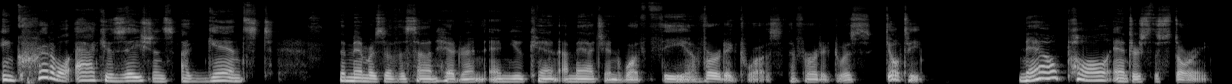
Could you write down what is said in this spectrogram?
incredible accusations against the members of the Sanhedrin, and you can imagine what the uh, verdict was. The verdict was guilty. Now Paul enters the story.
